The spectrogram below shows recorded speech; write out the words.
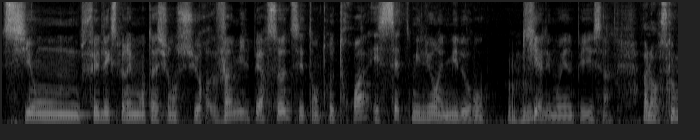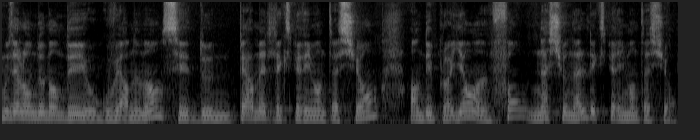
si on fait l'expérimentation sur 20 000 personnes, c'est entre 3 et 7 millions et demi d'euros. Mhm. Qui a les moyens de payer ça? Alors, ce que nous allons demander au gouvernement, c'est de permettre l'expérimentation en déployant un fonds national d'expérimentation.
